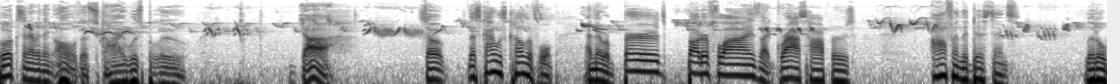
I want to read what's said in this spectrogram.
books and everything? Oh, the sky was blue. Duh. So the sky was colorful, and there were birds, butterflies, like grasshoppers, off in the distance. Little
